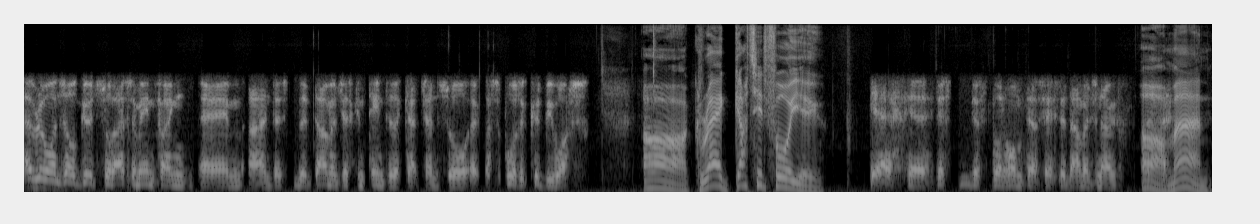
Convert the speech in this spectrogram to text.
Everyone's all good, so that's the main thing. Um, and it's, the damage is contained to the kitchen, so it, I suppose it could be worse. Oh, Greg, gutted for you. Yeah, yeah. Just just going home to assess the damage now. Oh, man.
